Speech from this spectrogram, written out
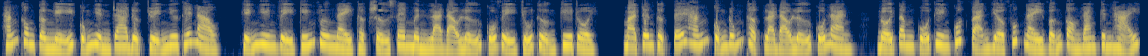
hắn không cần nghĩ cũng nhìn ra được chuyện như thế nào, hiển nhiên vị kiến vương này thật sự xem mình là đạo lữ của vị chủ thượng kia rồi, mà trên thực tế hắn cũng đúng thật là đạo lữ của nàng, nội tâm của thiên quốc vạn giờ phút này vẫn còn đang kinh hãi.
